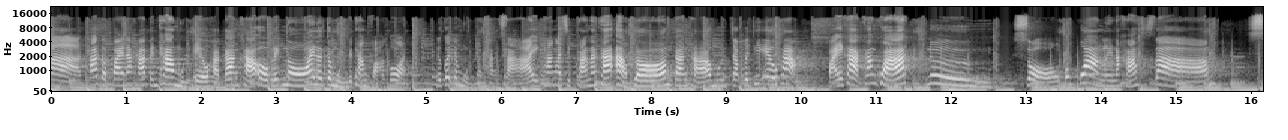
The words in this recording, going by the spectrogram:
ค่ะ ท่าต่อไปนะคะ เป็นท่าหมุนเอวค่ะกางขาออกเล็กน้อย เราจะหมุนไปทางขวาก่อน แล้วก็จะหมุนมาทางซ้ายข้างละสิบครั้งนะคะอะพร้อมกางขาเอามือจับไปที่เอวค่ะ ไปค่ะข้างขวา 1 2 กว้างๆเลยนะคะ 3 4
